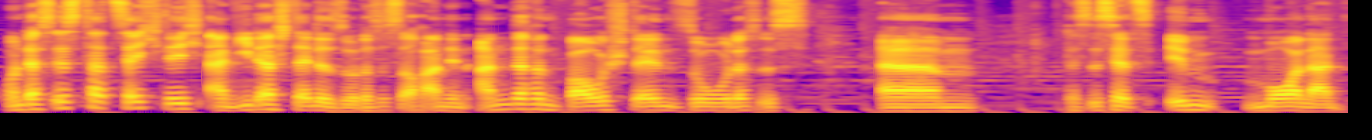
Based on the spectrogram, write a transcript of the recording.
Und das ist tatsächlich an jeder Stelle so. Das ist auch an den anderen Baustellen so. Das ist, ähm, das ist jetzt im Moorland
